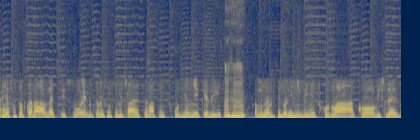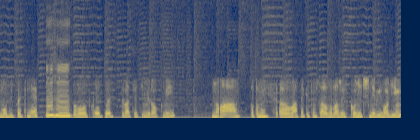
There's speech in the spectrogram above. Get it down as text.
Ja som si odkladala veci svoje, do ktorých som si myslela, že sa vlastne schudnem niekedy. Mhm, Samozrejme som do nich nikdy neschudla, ako vyšli aj z mody pekne. mhm. To bolo skoro pred 20 rokmi. No a potom ich e, vlastne, keď som sa rozhodla, že ich konečne vyhodím,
